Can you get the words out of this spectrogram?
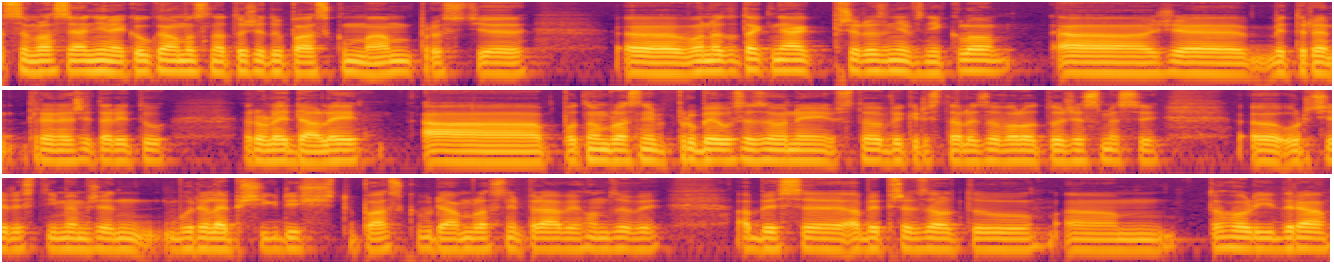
jsem vlastně ani nekoukal moc na to, že tu pásku mám, prostě Uh, ono to tak nějak přirozeně vzniklo, uh, že mi tre- trenéři tady tu roli dali a potom vlastně v průběhu sezóny z toho vykrystalizovalo to, že jsme si uh, určili s týmem, že bude lepší, když tu pásku dám vlastně právě Honzovi, aby, se, aby převzal tu, um, toho lídra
